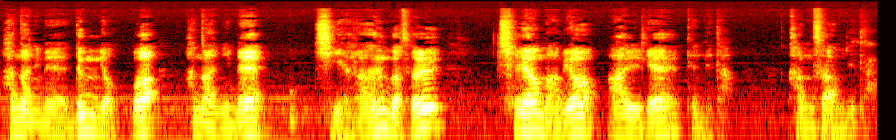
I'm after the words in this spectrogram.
하나님의 능력과 하나님의 지혜라는 것을 체험하며 알게 됩니다. 감사합니다.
